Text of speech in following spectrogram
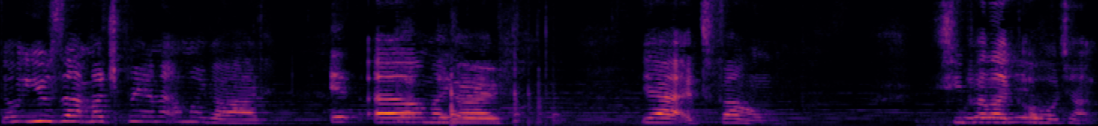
Don't use that much, Brianna. Oh my god. It Oh my bigger. god. Yeah, it's foam. She What put like a whole chunk.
